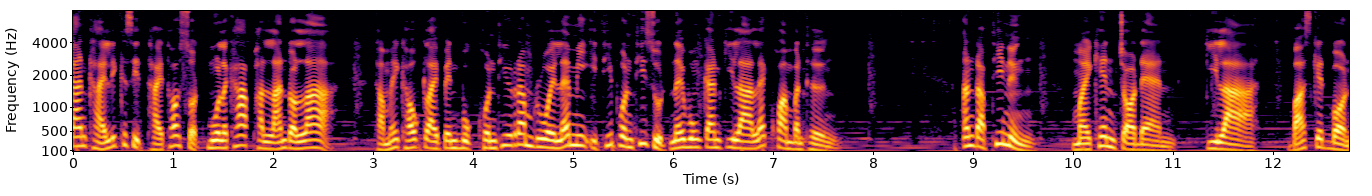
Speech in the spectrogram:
การขายลิขสิทธิ์ถ่ายทอดสดมูลค่าพันล้านดอลลาร์ทำให้เขากลายเป็นบุคคลที่ร่ำรวยและมีอิทธิพลที่สุดในวงการกีฬาและความบันเทิง อันดับที่1ไมเคิลจอแดน กีฬา บาสเกตบอล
